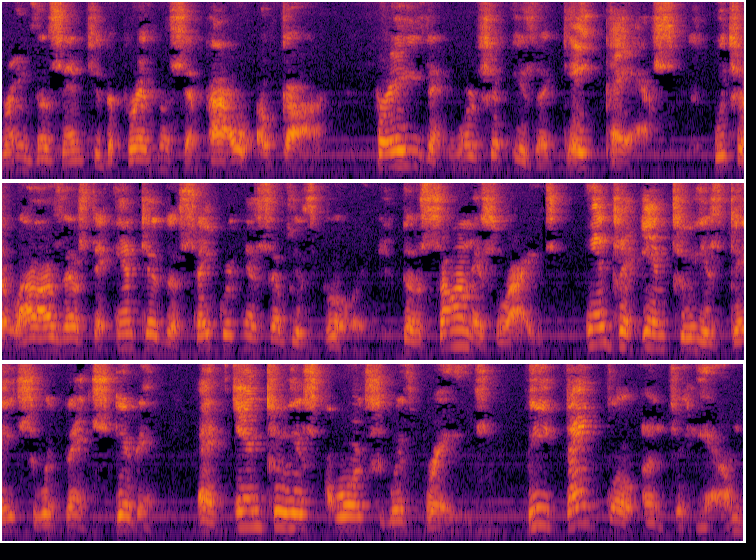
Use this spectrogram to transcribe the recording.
brings us into the presence and power of God. Praise and worship is a gate pass which allows us to enter the sacredness of his glory. The psalmist writes, Enter into his gates with thanksgiving and into his courts with praise. Be thankful unto him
